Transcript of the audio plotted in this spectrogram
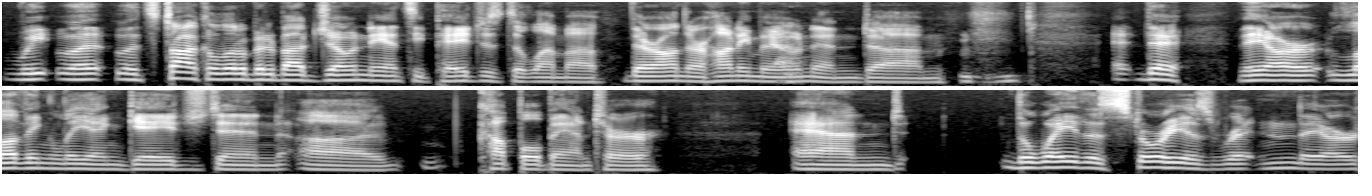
we let, us talk a little bit about Joe and Nancy Page's dilemma. They're on their honeymoon, and um, they they are lovingly engaged in uh, couple banter, and the way the story is written, they are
